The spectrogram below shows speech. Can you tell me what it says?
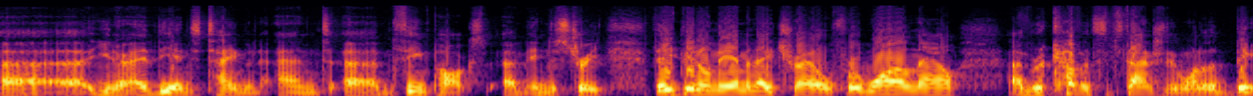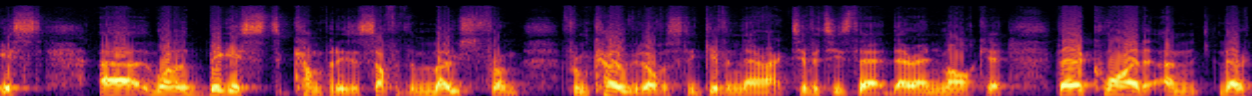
uh, you know the entertainment and um, theme parks um, industry. They've been on the M&A trail for a while now, and recovered substantially. They're one of the biggest uh, one of the biggest companies that suffered the most from from COVID, obviously given their activities, their their end market. They acquired um, their,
